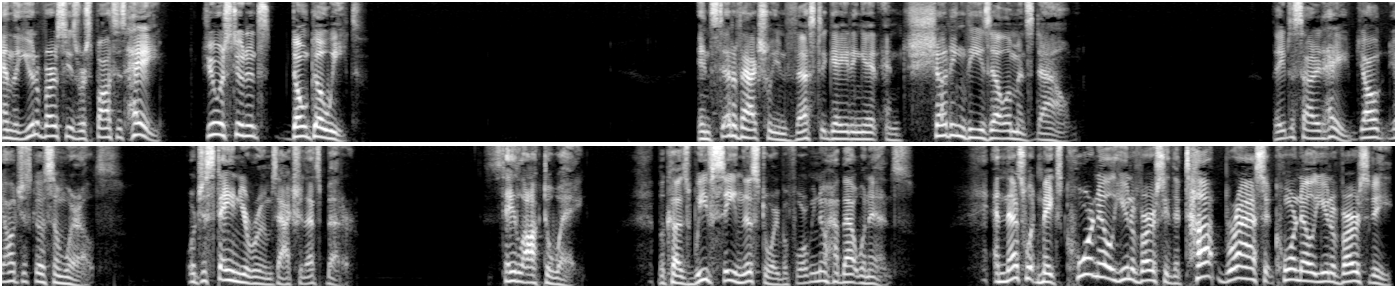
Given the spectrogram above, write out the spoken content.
And the university's response is hey, Jewish students, don't go eat. Instead of actually investigating it and shutting these elements down, they decided, hey, y'all, y'all just go somewhere else. Or just stay in your rooms, actually. That's better. Stay locked away. Because we've seen this story before. We know how that one ends. And that's what makes Cornell University, the top brass at Cornell University,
